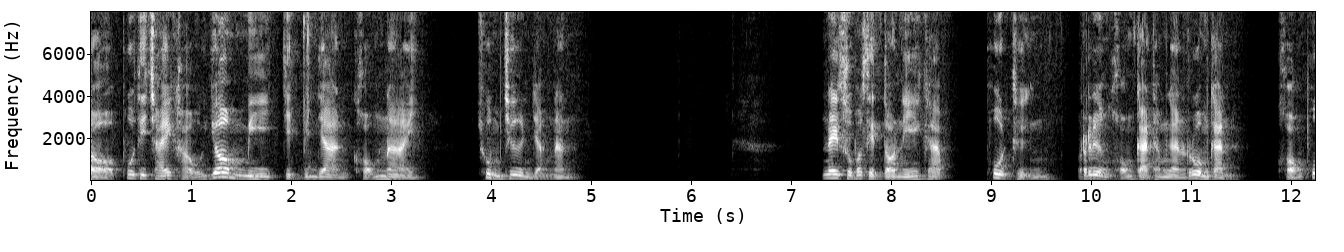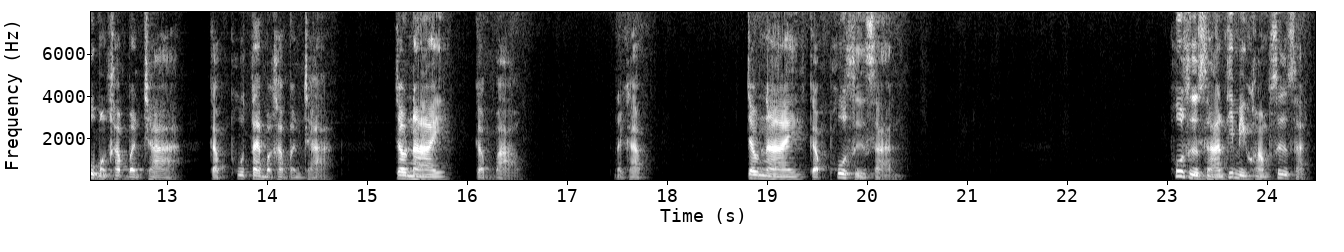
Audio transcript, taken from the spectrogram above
ต่อผู้ที่ใช้เขาย่อมมีจิตวิญญาณของนายชุ่มชื่นอย่างนั้น ในสุภาษิตตอนนี้ครับ พูดถึงเรื่องของการทำงานร่วมกันของผู้บังคับบัญชากับผู้ใต้บังคับบัญชา เจ้านายกับบ่าวนะครับ เจ้านายกับผู้สื่อสาร ผู้สื่อสารที่มีความซื่อสัตย์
